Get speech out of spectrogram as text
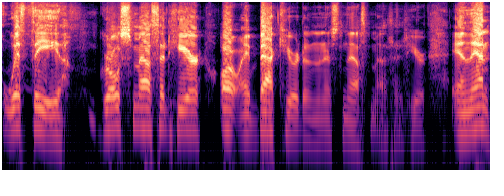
with the gross method here, or back here to this net method here. And then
